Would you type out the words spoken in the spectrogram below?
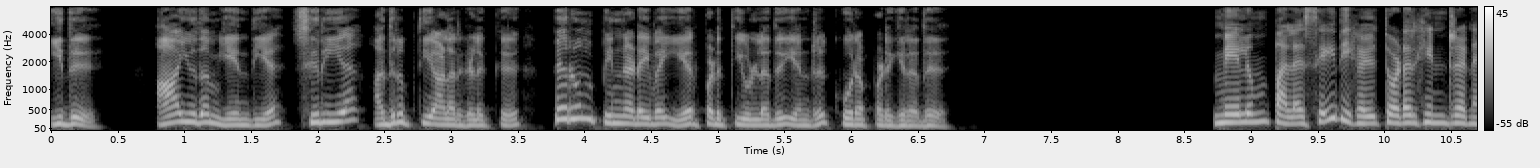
இது ஆயுதம் ஏந்திய சிறிய அதிருப்தியாளர்களுக்கு பெரும் பின்னடைவை ஏற்படுத்தியுள்ளது என்று கூறப்படுகிறது. மேலும் பல செய்திகள் தொடர்கின்றன.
